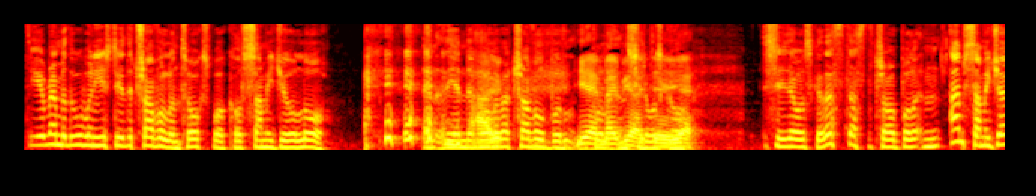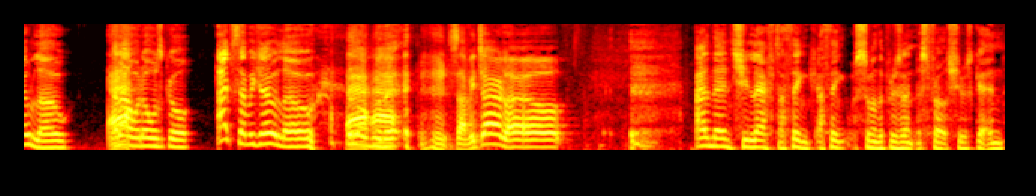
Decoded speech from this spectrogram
Do you remember the woman who used to do the travel on Talksport called Sammy Joe Law? and at the end of all of her travel bull- Yeah, bulletins, maybe I she'd always do. go, Yeah. She'd always go, that's, that's the travel bulletin. I'm Sammy Joe Low. And ah. I would always go, I'm Sammy Joe Low. along with it. Savage Olo. And then she left. I think I think some of the presenters felt she was getting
